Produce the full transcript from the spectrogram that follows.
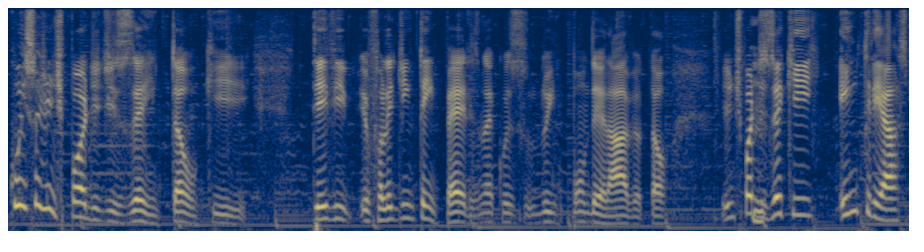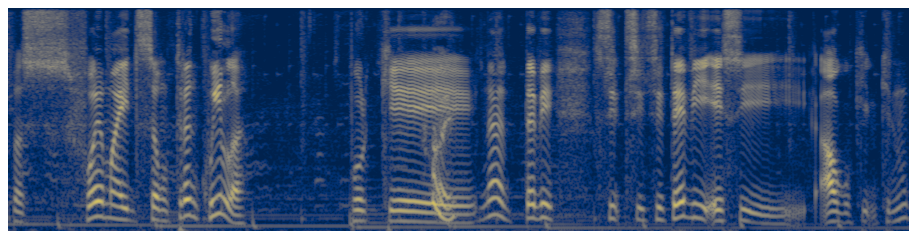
Com isso a gente pode dizer então que teve, eu falei de intempéries, né, coisa do imponderável e tal. A gente pode dizer que entre aspas foi uma edição tranquila porque, né, teve se, se, se teve esse algo que, que, não,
